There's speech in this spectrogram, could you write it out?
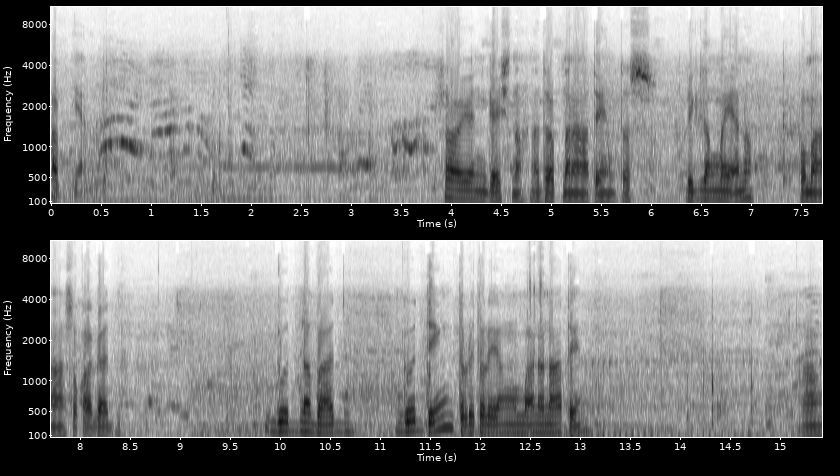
Up yan. So ayun guys no, na-drop na natin tapos biglang may ano, pumasok agad. Good na bad. Good thing, tuloy-tuloy ang ano natin. Ang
